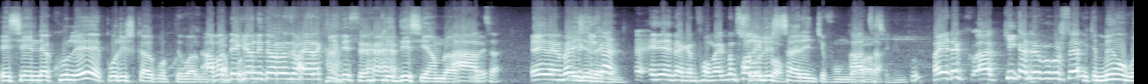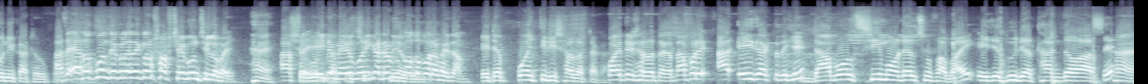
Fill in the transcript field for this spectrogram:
এই সেনটা খুলে পরিষ্কার করতে পারবেন আবার দেখেও নিতে পারবেন যে ভাইয়েরা কি দিছে। কি দিছি আমরা আচ্ছা। এই দেখেন ভাই কি দেখেন। এই যে দেখেন ফোম একদম সলিড ইঞ্চি ফোম দেওয়া আচ্ছা। আছে কিন্তু। ভাই এটা কি কাঠের উপর করছেন? এটা মেহগনি কাঠের উপর। আচ্ছা এতক্ষণ যেগুলো দেখলাম সব সেগুন ছিল ভাই। হ্যাঁ আচ্ছা মেহগনি কাঠের উপর কত পড়ে ভাই দাম? এটা পঁয়ত্রিশ হাজার টাকা। পঁয়ত্রিশ হাজার টাকা। তারপরে আর এই যে একটা দেখি। ডাবল সি মডেল সোফা ভাই এই যে দুইটা থাক দেওয়া আছে হ্যাঁ।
